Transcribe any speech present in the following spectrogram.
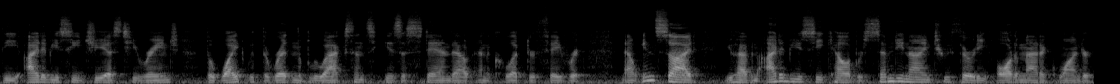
the IWC GST range, the white with the red and the blue accents is a standout and a collector favorite. Now inside, you have an IWC caliber 79-230 automatic winder.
